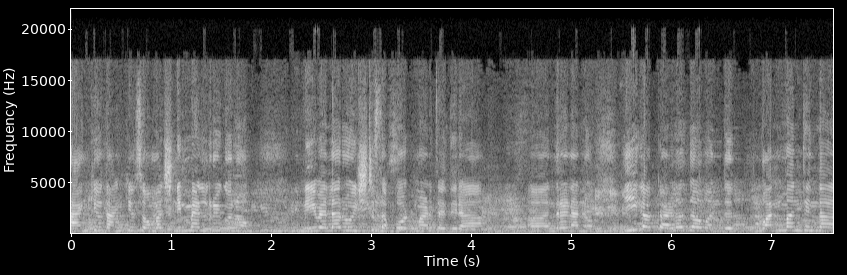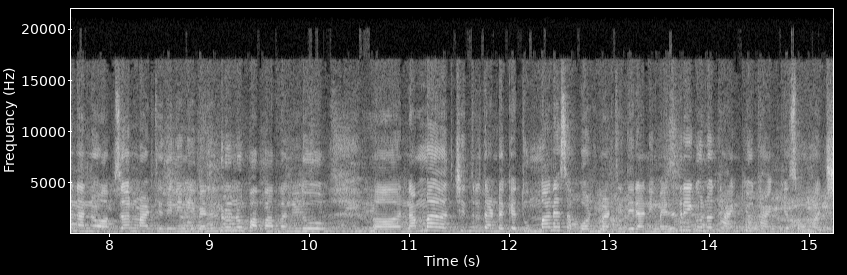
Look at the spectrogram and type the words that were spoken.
thank you thank you so much ನಿಮ್ಮೆಲ್ರಿಗೂ ನೀವೆಲ್ಲರೂ ಇಷ್ಟು ಸಪೋರ್ಟ್ ಮಾಡ್ತಾ ಇದ್ದೀರಾ? ಅಂದರೆ ನಾನು ಈಗ ಕಳೆದ ಒಂದು ಒನ್ ಮಂತಿಂದ ನಾನು ಅಬ್ಸರ್ವ್ ಮಾಡ್ತಿದ್ದೀನಿ. ನೀವೆಲ್ಲರೂ ಪಾಪ ಬಂದು ನಮ್ಮ ಚಿತ್ರತಂಡಕ್ಕೆ ತುಂಬಾ ಸಪೋರ್ಟ್ ಮಾಡ್ತಿದ್ದೀರಾ. ನಿಮ್ಮೆಲ್ರಿಗೂ thank you thank you so much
